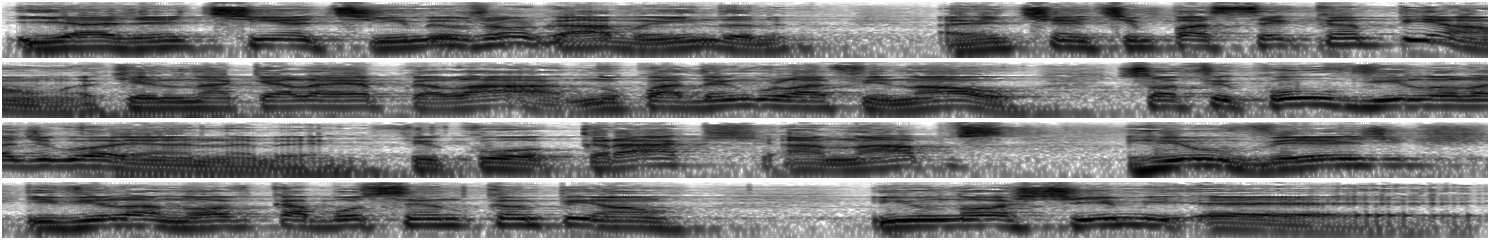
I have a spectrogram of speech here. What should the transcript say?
E a gente tinha time, eu jogava ainda, né? A gente tinha time para ser campeão. Aquele, naquela época lá, no quadrangular final, só ficou o Vila lá de Goiânia, né? Ficou Craque, Anápolis, Rio Verde e Vila Nova acabou sendo campeão. E o nosso time, é,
